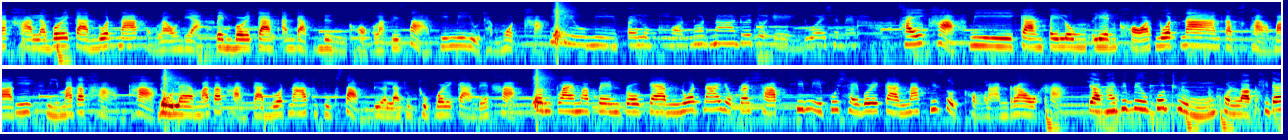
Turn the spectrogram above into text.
นะคะ และบริการนวดหน้าของเราเนี่ย เป็นบริการอันดับหนึ่งของลักลิสาที่มีอยู่ทั้งหมดค่ะ พี่บิวมีไปลงคอร์สนวดหน้าด้วยตัวเองด้วยใช่ไหมคะ ใช่ค่ะ มีการไปลงเรียนคอร์สนวดหน้ากับสถาบันที่มีมาตรฐานค่ะ ดูแลมาตรฐานการนวดหน้าทุกๆ 3 เดือนและทุก ๆ บริการด้วยค่ะ จนกลายมาเป็นโปรแกรมนวดหน้ายกกระชับ ที่มีผู้ใช้บริการมากที่สุดของร้านเราค่ะ อยากให้พี่บิวพูดถึงผลลัพธ์ที่ได้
